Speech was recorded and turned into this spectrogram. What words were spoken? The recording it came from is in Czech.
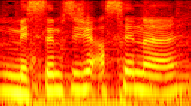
Uh, myslím si, že asi ne.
